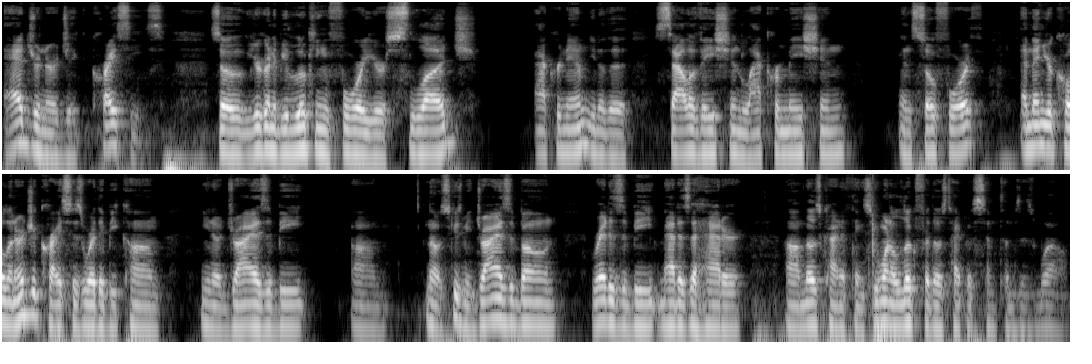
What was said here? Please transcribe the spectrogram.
adrenergic crises. So you're going to be looking for your sludge acronym, you know, the salivation, lacrimation, and so forth. And then your cholinergic crisis where they become, you know, dry as a beet, um, no, excuse me, dry as a bone, red as a beet, mad as a hatter, um, those kind of things. So you want to look for those type of symptoms as well.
